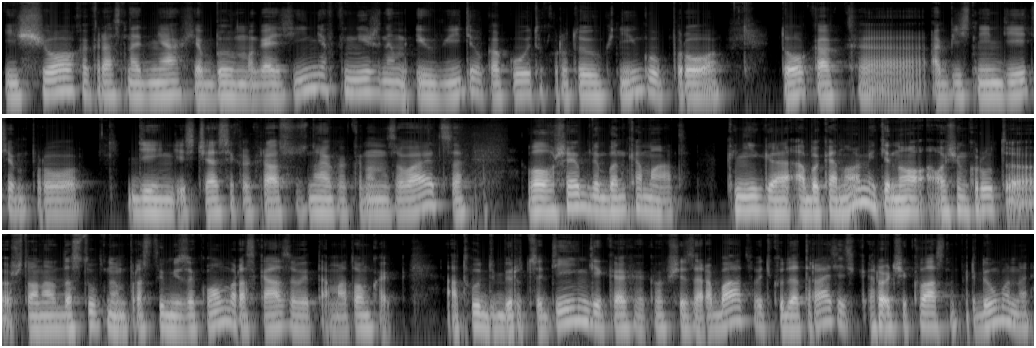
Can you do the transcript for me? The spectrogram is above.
Еще как раз на днях я был в магазине в книжном и увидел какую-то крутую книгу про то, как э, объяснить детям про деньги. Сейчас я как раз узнаю, как она называется. «Волшебный банкомат». Книга об экономике, но очень круто, что она доступным простым языком рассказывает там о том, как откуда берутся деньги, как их вообще зарабатывать, куда тратить. Короче, классно придумано,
